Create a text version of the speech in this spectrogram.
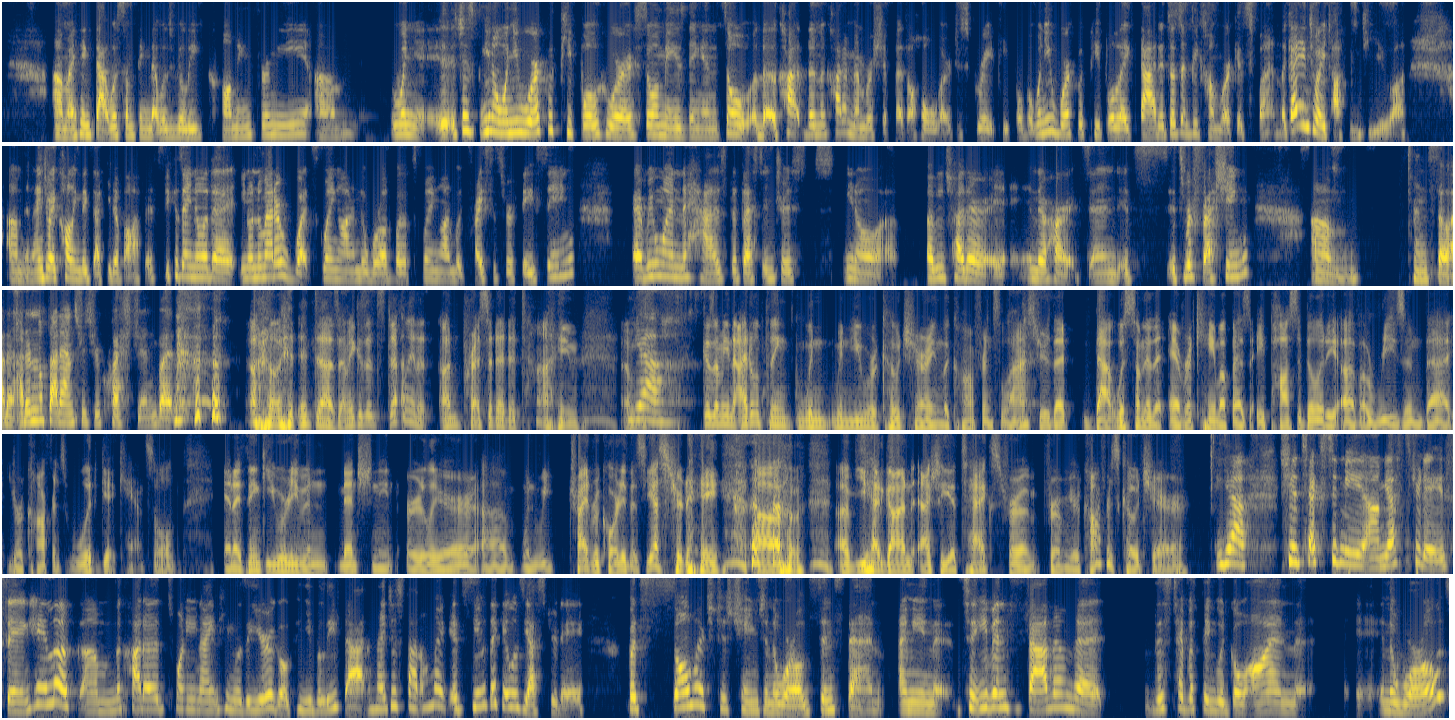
um, I think that was something that was really calming for me. Um, when you, it's just you know when you work with people who are so amazing and so the the NACADA membership as a whole are just great people. But when you work with people like that, it doesn't become work; it's fun. Like I enjoy talking to you, all, um, and I enjoy calling the executive office because I know that you know no matter what's going on in the world, what's going on, what crisis we're facing, everyone has the best interests you know of each other in their hearts, and it's it's refreshing. Um, and so I don't, I don't know if that answers your question, but. oh, no, it, it, does. I mean, because it's definitely an unprecedented time. Um, yeah. Because I mean, I don't think when when you were co-chairing the conference last year that that was something that ever came up as a possibility of a reason that your conference would get canceled. And I think you were even mentioning earlier um, when we tried recording this yesterday, uh, uh, you had gotten actually a text from from your conference co-chair yeah, she had texted me um, yesterday saying, "Hey, look, um, NACADA 2019 was a year ago. Can you believe that?" And I just thought, "Oh my! It seems like it was yesterday." But so much has changed in the world since then. I mean, to even fathom that this type of thing would go on in the world,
